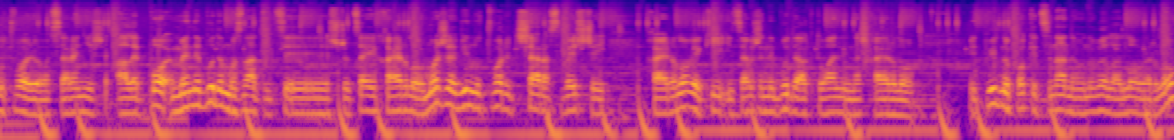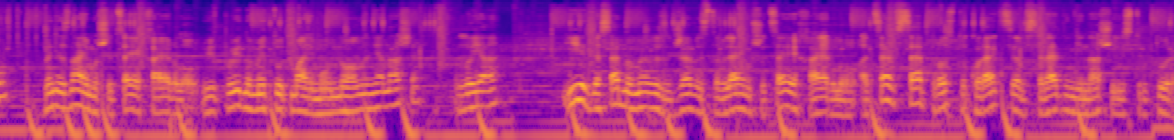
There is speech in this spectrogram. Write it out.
утворювався раніше, але по, ми не будемо знати, що це є low. Може він утворить ще раз вищий low, який, і це вже не буде актуальний наш low. Відповідно, поки ціна не оновила lower low, ми не знаємо, що це є higher low. Відповідно, ми тут маємо оновлення наше лоя. І для себе ми вже виставляємо, що це є higher low. А це все просто корекція всередині нашої структури.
